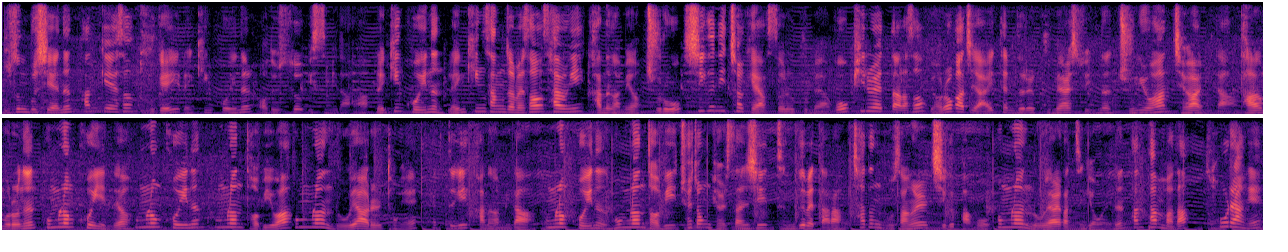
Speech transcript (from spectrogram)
무승부 시에는 1개에서 2개의 랭킹 코인을 얻을 수 있습니다. 랭킹 코인은 랭킹 상점에서 사용이 가능하며 주로 시그니처 계약서를 구매하고 필요에 따라서 여러 가지 아이템들을 구매할 수 있는 중요한 재화입니다. 다음으로는 홈런 코인인데요. 홈런 코인은 홈런 더비와 홈런 로얄을 통해 획득이 가능합니다. 홈런 코인은 홈런 더비 최종 결산 시 등급에 따라 차등 보상을 지급하고 홈런 로얄 같은 경우에는 한 판마다 소량의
